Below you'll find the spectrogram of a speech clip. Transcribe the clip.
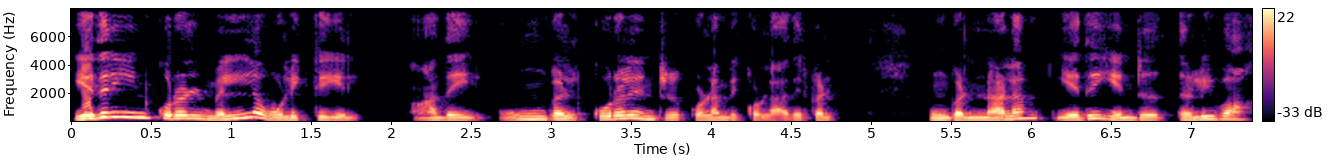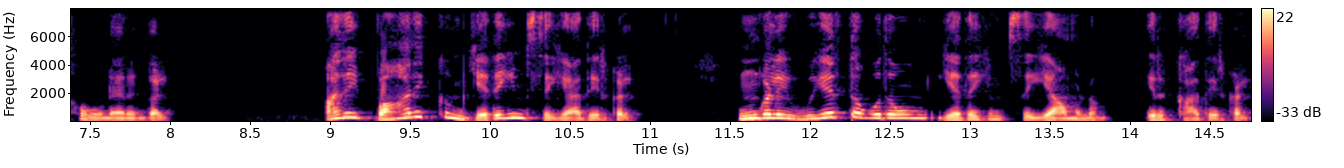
எதிரியின் குரல் மெல்ல ஒழிக்கையில் அதை உங்கள் குரல் என்று குழம்பிக் கொள்ளாதீர்கள். உங்கள் நலம் எது என்று தெளிவாக உணருங்கள். அதை பாதிக்கும் எதையும் செய்யாதீர்கள். உங்களை உயர்த்த உதவும் எதையும் செய்யாமலும் இருக்காதீர்கள்.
